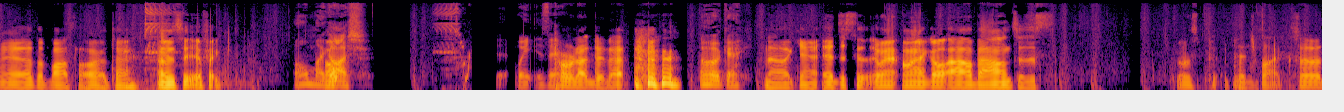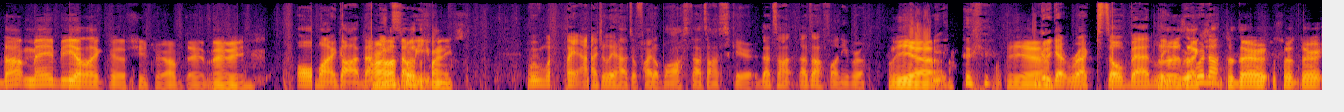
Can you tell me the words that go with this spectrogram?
yeah, that's a boss lord right there. Let me see if I Oh my Oh. gosh. Wait, is there? probably not do that. Oh, okay. no, I can't. It just when I, go out of bounds, it just goes pitch mm-hmm. black. So that may be a, like a future update, maybe. Oh my god, that Or means that we, find. We might actually have to fight a boss. That's not scary. That's not. That's not funny, bro. Yeah, yeah. We're gonna get wrecked so So badly. We're, we're actually, not. so there, so there,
